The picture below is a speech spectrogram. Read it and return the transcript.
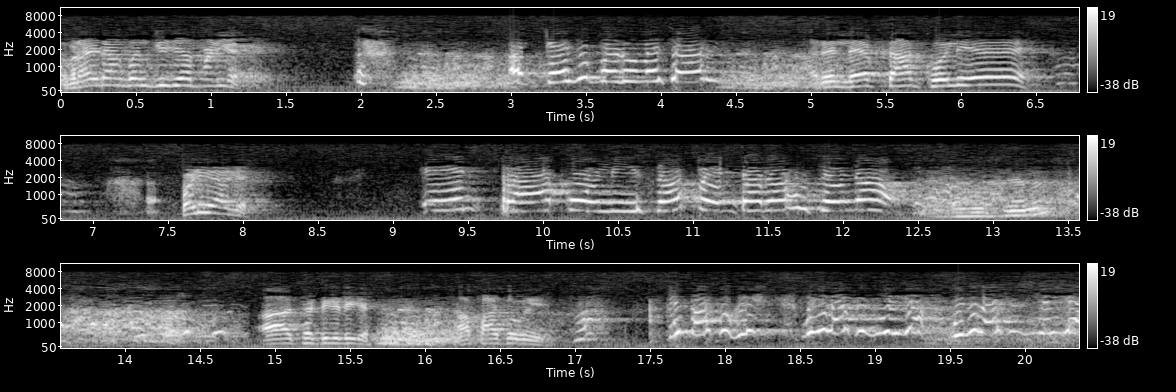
अब राइट आँख बंद कीजिए और पढ़िए। अब कैसे पढ़ू मैं सर? अरे लेफ़्ट आँख खोलिए। पढ़िए आगे। एक ट्रापोलिस पेंटर हुसैना। अच्छा ठीक है ठीक है। आप पास हो गई। पास हो गई। मुझे लाइसेंस मिल गया मुझे लाइसेंस मिल गया।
